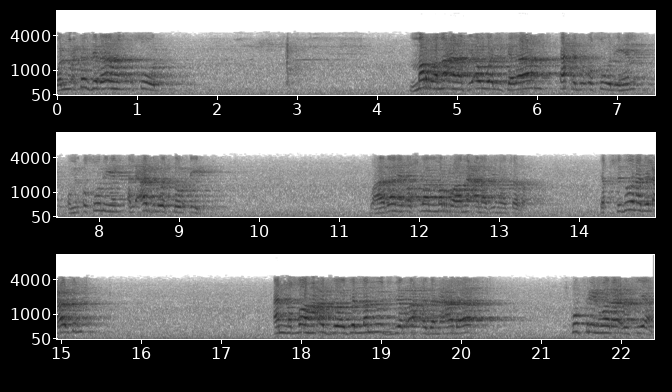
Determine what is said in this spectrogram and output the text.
والمعتزلة لهم أصول. مر معنا في أول الكلام أحد أصولهم ومن أصولهم العدل والتوحيد. وهذان الأصلان مر معنا فيما سبق. يقصدون بالعدل أن الله عز وجل لم يجبر أحدا على كفر ولا عصيان.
